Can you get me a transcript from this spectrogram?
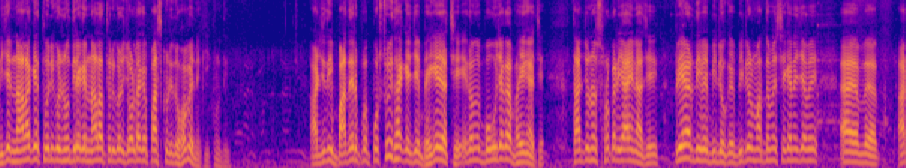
নিজের নালাকে তৈরি করে নদীর আগে নালা তৈরি করে জলটাকে পাস করে হবে নাকি কোনোদিন? আর যদি বাদের প্রশ্নই থাকে যে ভেঙে যাচ্ছে এখানে বহু জায়গায় ভেঙে গেছে। তার জন্য সরকারি আইন আছে প্রেয়ার দিবে বিডিওকে। বিডিওর মাধ্যমে সেখানে যাবে আর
